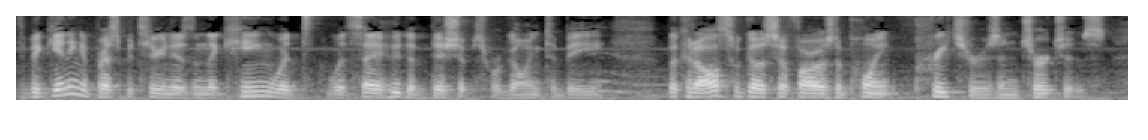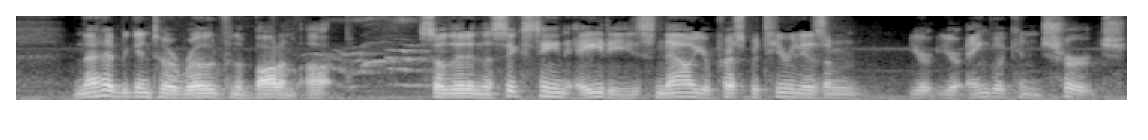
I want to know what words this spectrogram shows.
the beginning of Presbyterianism, the king would would say who the bishops were going to be, but could also go so far as to appoint preachers in churches. And that had begun to erode from the bottom up. So that in the 1680s, now your Presbyterianism, your, your Anglican church,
